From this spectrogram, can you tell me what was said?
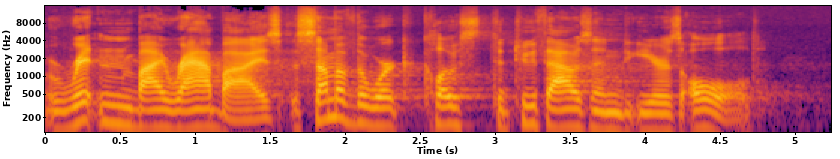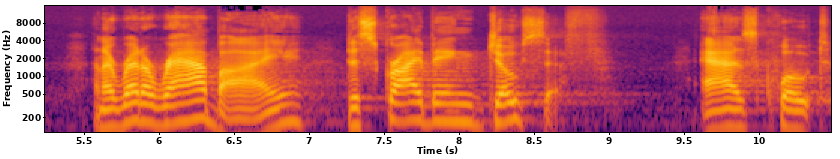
written by rabbis, some of the work close to 2,000 years old. And I read a rabbi describing Joseph as, quote,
